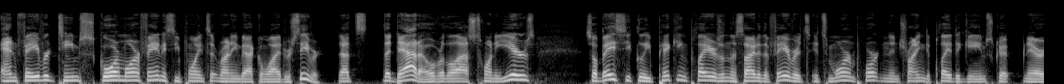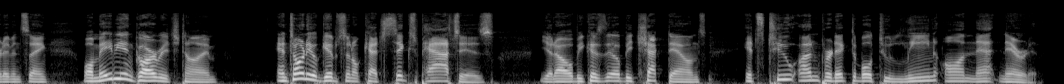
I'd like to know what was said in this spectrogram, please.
and favored teams score more fantasy points at running back and wide receiver. That's the data over the last 20 years. So basically, picking players on the side of the favorites, it's more important than trying to play the game script narrative and saying, well, maybe in garbage time, Antonio Gibson will catch six passes, you know, because there'll be checkdowns. It's too unpredictable to lean on that narrative.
